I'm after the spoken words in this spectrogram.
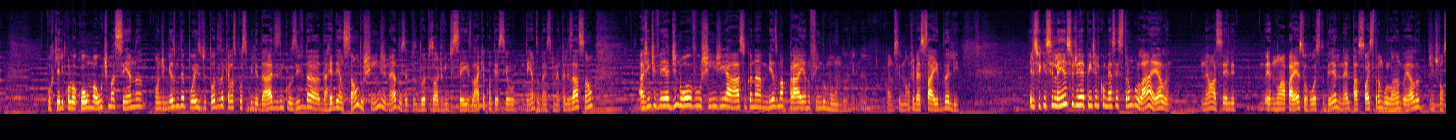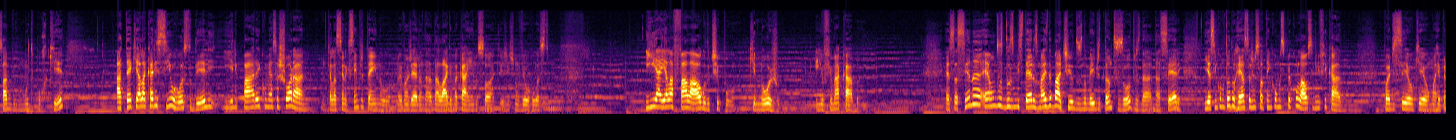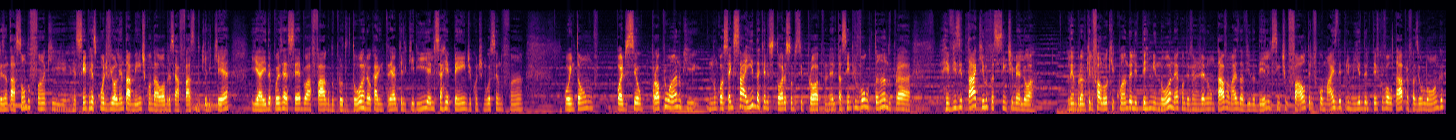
porque ele colocou uma última cena onde mesmo depois de todas aquelas possibilidades, inclusive da, da redenção do Shinji, né, do, do episódio 26 lá que aconteceu dentro da instrumentalização, a gente vê de novo o Shinji e a Asuka na mesma praia no fim do mundo, ali, né, como se ele não tivesse saído dali. Eles ficam em silêncio e de repente ele começa a estrangular ela não, assim, ele, não aparece o rosto dele, né? Ele tá só estrangulando ela, a gente não sabe muito porquê. Até que ela acaricia o rosto dele e ele para e começa a chorar. Né? Aquela cena que sempre tem no, no Evangelho da, da lágrima caindo só, que a gente não vê o rosto. E aí ela fala algo do tipo, que nojo, e o filme acaba. Essa cena é um dos, dos mistérios mais debatidos no meio de tantos outros da, da série, e assim como todo o resto, a gente só tem como especular o significado. Pode ser o que? Uma representação do fã que sempre responde violentamente quando a obra se afasta do que ele quer, e aí depois recebe o afago do produtor, né? o cara entrega o que ele queria, ele se arrepende, continua sendo fã. Ou então pode ser o próprio ano que não consegue sair daquela história sobre si próprio, né? ele está sempre voltando para revisitar aquilo para se sentir melhor. Lembrando que ele falou que quando ele terminou, né, quando o evangelho não estava mais da vida dele, ele sentiu falta, ele ficou mais deprimido, ele teve que voltar para fazer o longa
